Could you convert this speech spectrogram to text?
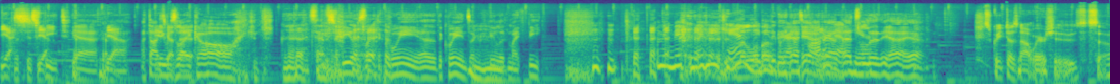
yes With his yeah. feet. Yeah, Yeah. I thought He's he was like, the- oh, I can sense feels like the queen. Uh, the queens. I can feel it in my feet. I mean, maybe, maybe you can. Little Maybe above. the ground's yeah, hotter yeah, down that's here. li- yeah, yeah. Squeak does not wear shoes, so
